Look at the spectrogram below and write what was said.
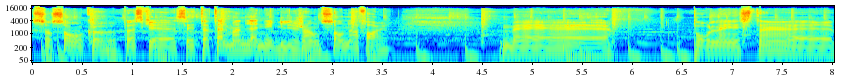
sur son cas parce que c'est totalement de la négligence son affaire. Mais pour l'instant, euh,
